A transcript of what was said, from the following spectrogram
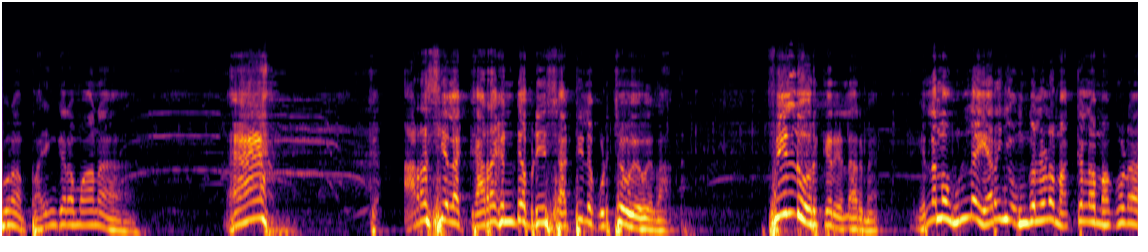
பூரா பயங்கரமான ஆ, அரசியலை கரகண்டு அப்படியே சட்டியில் குடிச்சவங்கலாம் ஃபீல்டு ஒர்க்கர் எல்லாருமே. எல்லாமே உள்ளே இறங்கி உங்களோட மக்களாக மக்களோட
